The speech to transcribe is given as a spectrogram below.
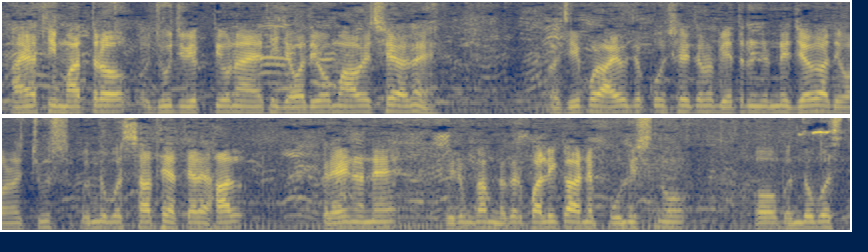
અહીંયાથી માત્ર જૂજ વ્યક્તિઓને અહીંયાથી જવા દેવામાં આવે છે અને જે પણ આયોજકો છે તેમણે બે ત્રણ જણને જવા દેવાના ચુસ્ત બંદોબસ્ત સાથે અત્યારે હાલ ક્રેન અને વિરમગામ નગરપાલિકા અને પોલીસનો બંદોબસ્ત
